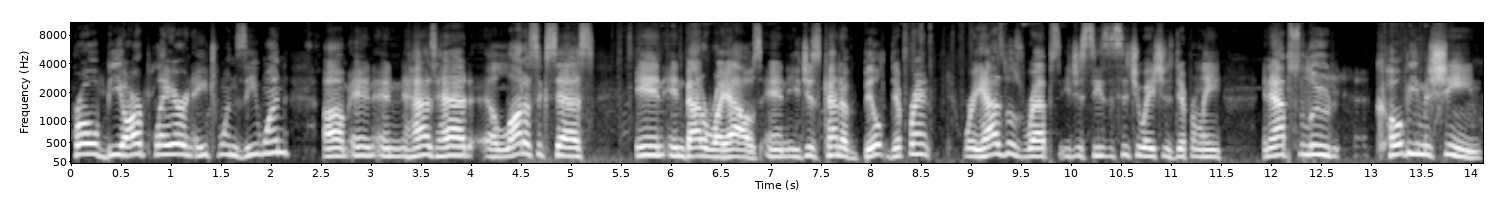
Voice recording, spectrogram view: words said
pro BR player in H1Z1 um, and, and has had a lot of success in in battle royales, and he just kind of built different. Where he has those reps, he just sees the situations differently. An absolute Kobe machine.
